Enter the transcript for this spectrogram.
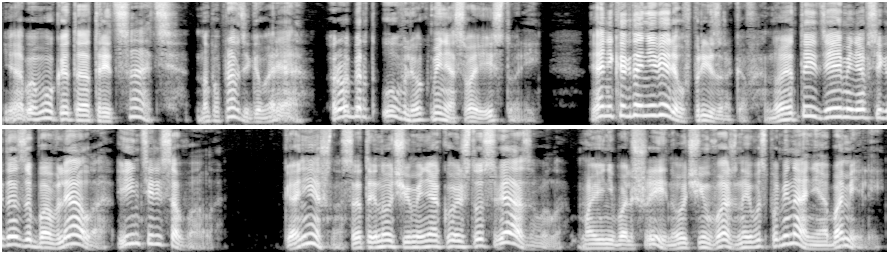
Я бы мог это отрицать, но, по правде говоря, Роберт увлек меня своей историей. Я никогда не верил в призраков, но эта идея меня всегда забавляла и интересовала. Конечно, с этой ночью меня кое-что связывало, мои небольшие, но очень важные воспоминания об Амелии.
